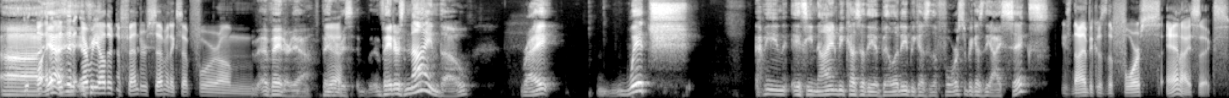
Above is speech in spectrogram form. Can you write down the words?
Uh, Well, yeah, isn't every you- other defender seven except for um? Uh, Vader, yeah. Yeah. Vader's Vader's nine though, right? Which I mean, is he nine because of the ability, because of the force, or because of the I six? He's nine because of the force and I six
